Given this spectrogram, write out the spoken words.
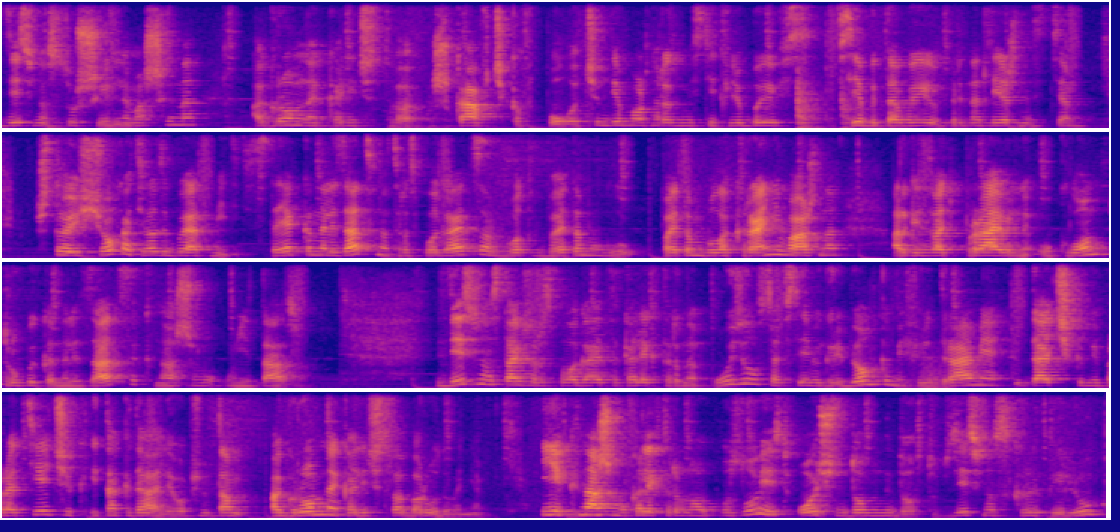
здесь у нас сушильная машина, огромное количество шкафчиков, полочек, где можно разместить любые, все бытовые принадлежности. Что еще хотелось бы отметить? Стояк канализации у нас располагается вот в этом углу, поэтому было крайне важно организовать правильный уклон трубы канализации к нашему унитазу. Здесь у нас также располагается коллекторный узел со всеми гребенками, фильтрами, датчиками протечек и так далее. В общем, там огромное количество оборудования. И к нашему коллекторному узлу есть очень удобный доступ. Здесь у нас скрытый люк,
